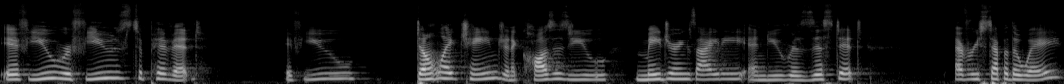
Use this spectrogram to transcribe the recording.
If you refuse to pivot, if you don't like change and it causes you major anxiety and you resist it every step of the way,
